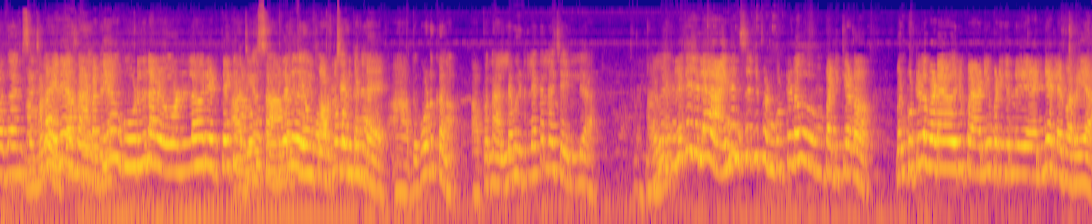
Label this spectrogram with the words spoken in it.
അതനുസരിച്ച്. സാമ്പത്തികം കൂടുതൽ ഉള്ളവരെടുത്തേക്ക് സാമ്പത്തികം സ്വർണം കുറച്ച് കൊടുക്കണ്ടേ? ആ, അത് കൊടുക്കണം. അപ്പൊ നല്ല വീട്ടിലേക്കല്ലേ ചെല്ല വീട്ടിലേക്ക് അതിനനുസരിച്ച് പെൺകുട്ടികൾ പഠിക്കണോ. പെൺകുട്ടികൾ ഇവിടെ ഒരു പണി പഠിക്കുന്നത് എന്നെയല്ലേ പറയാ?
